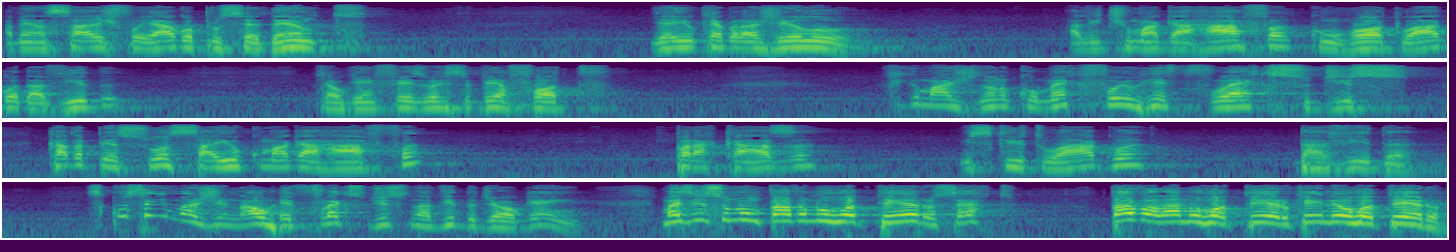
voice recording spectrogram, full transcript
a mensagem foi água para o sedento. E aí o quebra-gelo, ali tinha uma garrafa com rótulo água da vida. Que alguém fez, eu recebi a foto. Fico imaginando como é que foi o reflexo disso. Cada pessoa saiu com uma garrafa para casa, escrito água da vida. Você consegue imaginar o reflexo disso na vida de alguém? Mas isso não estava no roteiro, certo? Estava lá no roteiro. Quem leu o roteiro?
